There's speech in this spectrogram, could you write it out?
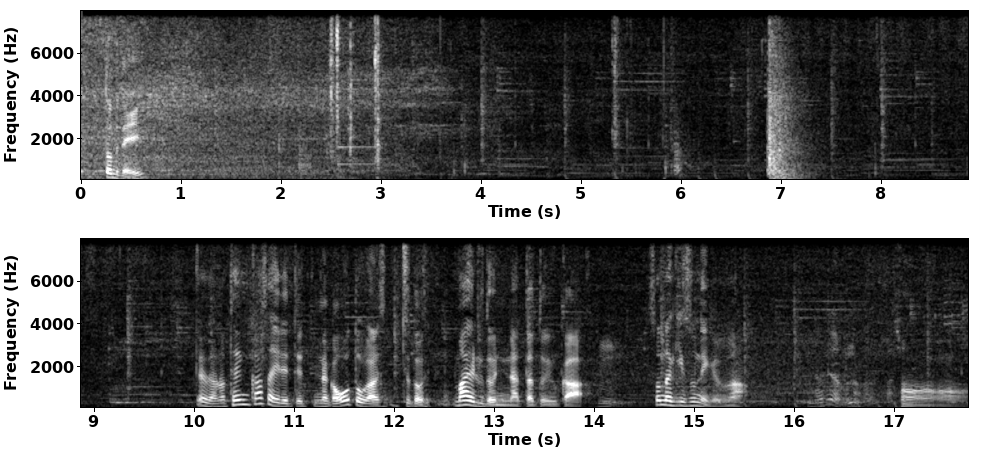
止めていい？あの点火さ入れてなんか音がちょっとマイルドになったというかうん。そんな気すんねんけどな。なぜやろなこれあ多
